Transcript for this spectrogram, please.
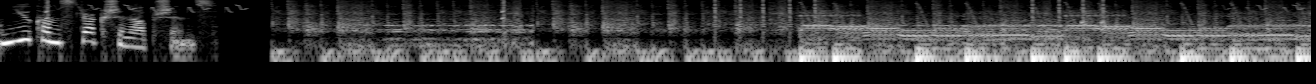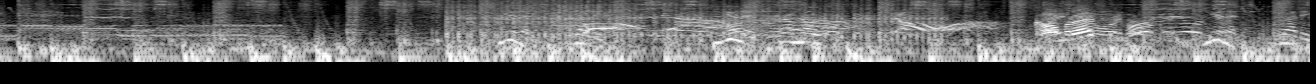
New construction options. Comrade? Reporting. Unit ready.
